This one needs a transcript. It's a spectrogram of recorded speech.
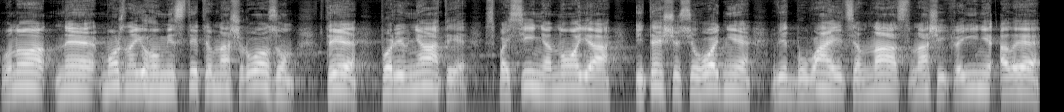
воно не можна його вмістити в наш розум, те порівняти спасіння Ноя і те, що сьогодні відбувається в нас, в нашій країні, але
